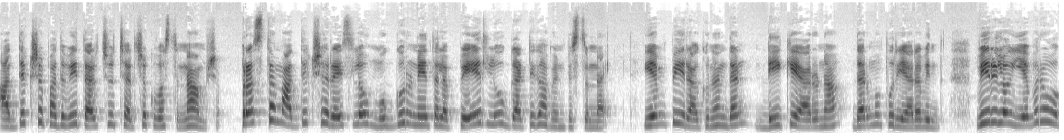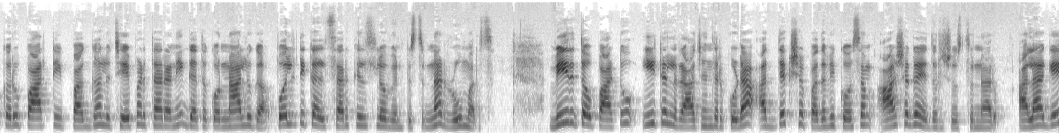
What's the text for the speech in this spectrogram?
అధ్యక్ష పదవి తరచూ చర్చకు వస్తున్న అంశం. ప్రస్తుతం అధ్యక్ష రేసులో ముగ్గురు నేతల పేర్లు గట్టిగా వినిపిస్తున్నాయి. MP Raghunandan DK Aruna Dharmapuri Arvind. వీరిలో ఎవరో ఒకరు పార్టీ పగ్గాలు చేపడతారని గత కొన్నాళ్ళుగా పొలిటికల్ సర్కిల్స్లో వినిపిస్తున్న రూమర్స్. వీరితో పాటు ఈటల రాజేందర్ కూడా అధ్యక్ష పదవి కోసం ఆశగా ఎదురు చూస్తున్నారు అలాగే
